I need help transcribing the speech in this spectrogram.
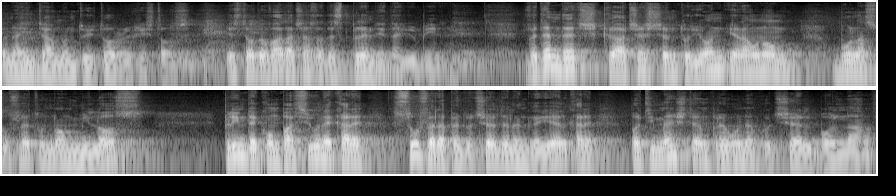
înaintea Mântuitorului Hristos. Este o dovadă aceasta de splendidă iubire. Vedem, deci, că acest centurion era un om bun la suflet, un om milos, plin de compasiune, care suferă pentru cel de lângă el, care pătimește împreună cu cel bolnav.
